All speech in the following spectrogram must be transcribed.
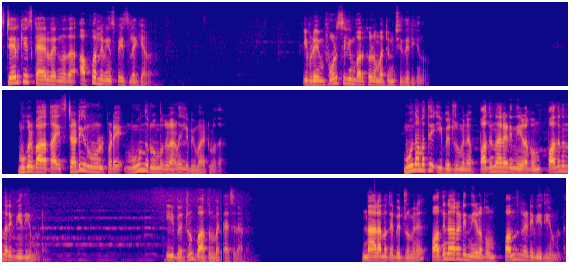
സ്റ്റെയർ കേസ് കയറി വരുന്നത് അപ്പർ ലിവിംഗ് സ്പേസിലേക്കാണ് ഇവിടെയും ഫോൾ സീലിംഗ് വർക്കുകളും മറ്റും ചെയ്തിരിക്കുന്നു. മുകൾ ഭാഗത്തായി സ്റ്റഡി റൂം ഉൾപ്പെടെ മൂന്ന് റൂമുകളാണ് ലഭ്യമായിട്ടുള്ളത്. മൂന്നാമത്തെ ഈ ബെഡ്റൂമിന് പതിനാലടി നീളവും പതിനൊന്നടി വീതിയുമുണ്ട്. ഈ ബെഡ്റൂം ബാത്റൂം അറ്റാച്ച്ഡ് ആണ്. നാലാമത്തെ ബെഡ്റൂമിന് പതിനാറടി നീളവും പന്ത്രണ്ടടി വീതിയുമുണ്ട്.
